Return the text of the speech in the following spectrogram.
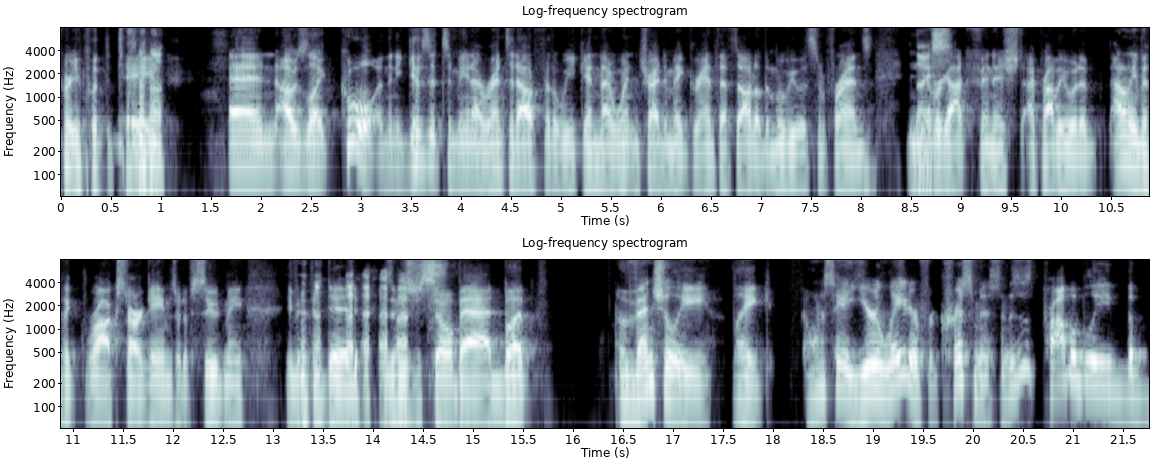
where you put the tape. And I was like, cool. And then he gives it to me, and I rent it out for the weekend. I went and tried to make Grand Theft Auto the movie with some friends. Nice. Never got finished. I probably would have. I don't even think Rockstar Games would have sued me, even if it did, because it was just so bad. But eventually, like I want to say a year later for Christmas, and this is probably the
